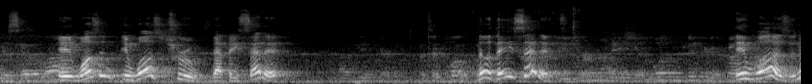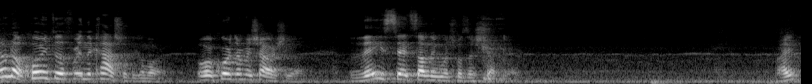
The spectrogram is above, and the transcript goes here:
They said it. It wasn't. It was true that they said it. It's a quote. No, they said it. It was no, no. According to the in the Kasha, the Gemara, or according to Mishar Shia, they said something which was a sheker. Right?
